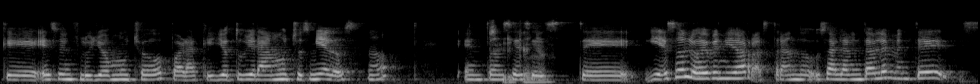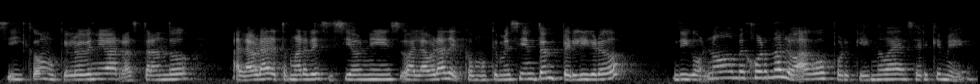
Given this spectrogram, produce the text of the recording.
que eso influyó mucho para que yo tuviera muchos miedos, ¿no? Entonces, este, y eso lo he venido arrastrando, o sea, lamentablemente sí como que lo he venido arrastrando a la hora de tomar decisiones o a la hora de como que me siento en peligro, digo, no, mejor no lo hago porque no vaya a ser que me,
